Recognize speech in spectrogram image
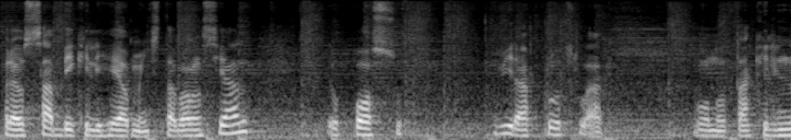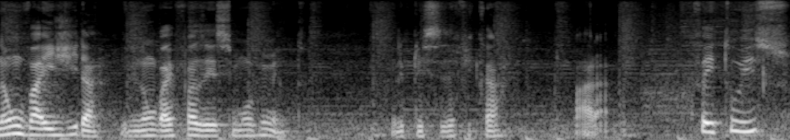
para eu saber que ele realmente está balanceado eu posso virar para o outro lado. Vou notar que ele não vai girar, ele não vai fazer esse movimento. Ele precisa ficar parado. Feito isso,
